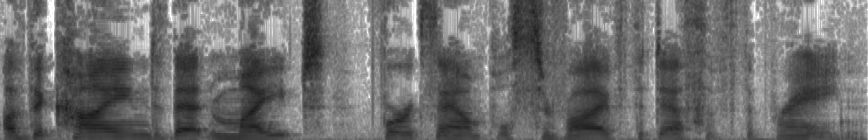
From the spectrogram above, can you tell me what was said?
of the kind that might, for example, survive the death of the brain.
